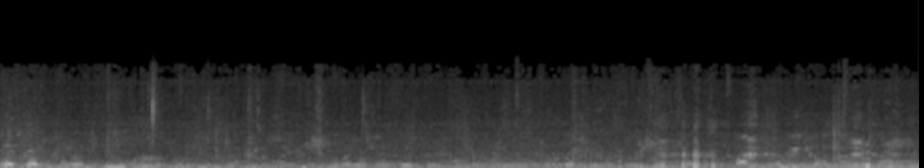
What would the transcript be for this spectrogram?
Мануля Thank you.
